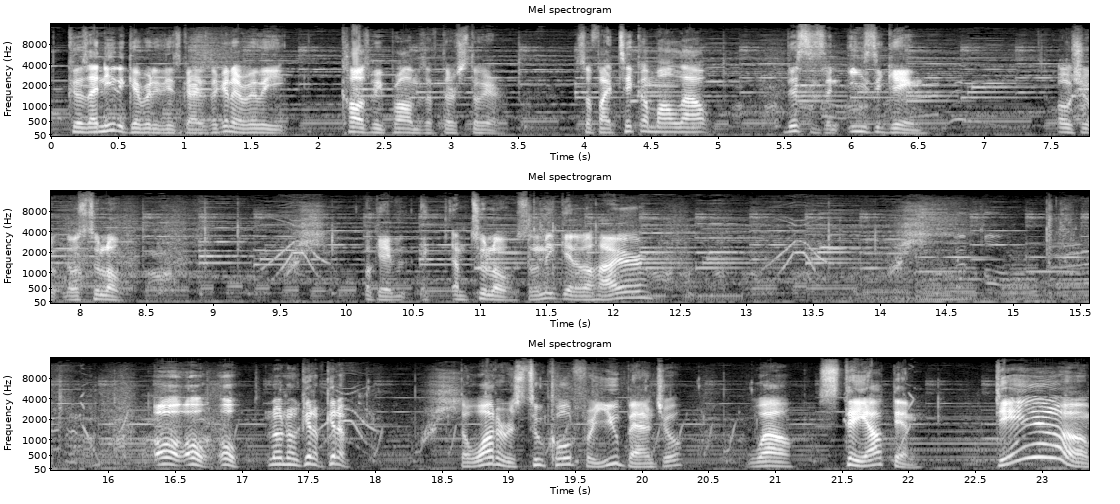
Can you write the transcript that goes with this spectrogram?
Because I need to get rid of these guys. They're going to really cause me problems if they're still here. So if I take them all out, this is an easy game. Oh shoot, that was too low. Okay, I'm too low. So let me get a little higher. Oh, oh, oh. No, no, get up, get up. The water is too cold for you, Banjo. Well, stay out then. Damn!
